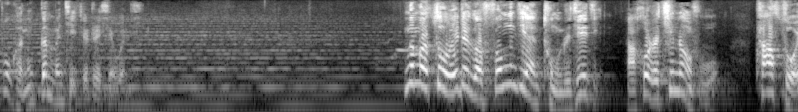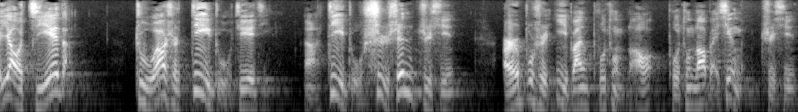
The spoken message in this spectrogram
不可能根本解决这些问题。那么，作为这个封建统治阶级啊，或者清政府，他所要结的，主要是地主阶级。啊，地主士绅之心，而不是一般普通老普通老百姓的之心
